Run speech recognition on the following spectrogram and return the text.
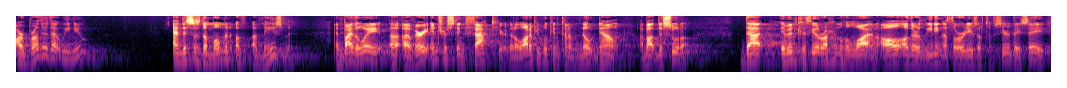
our brother that we knew. And this is the moment of amazement. And by the way, a, a very interesting fact here that a lot of people can kind of note down about this surah that Ibn Kathir rahimahullah and all other leading authorities of tafsir they say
